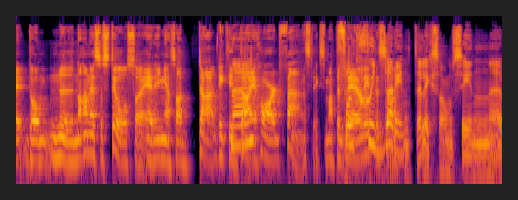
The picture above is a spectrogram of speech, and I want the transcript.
de, nu när han är så stor så är det inga så här di, riktigt Nej. die hard fans. Liksom. Att det folk blir lite skyddar så. inte liksom sin eh,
